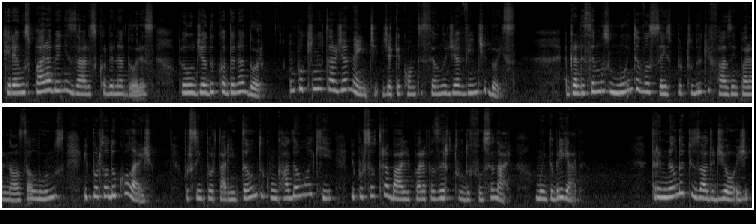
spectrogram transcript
Queremos parabenizar os coordenadoras pelo Dia do Coordenador, um pouquinho tardiamente, já que aconteceu no dia 22. Agradecemos muito a vocês por tudo que fazem para nós, alunos, e por todo o colégio, por se importarem tanto com cada um aqui e por seu trabalho para fazer tudo funcionar. Muito obrigada! Terminando o episódio de hoje,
